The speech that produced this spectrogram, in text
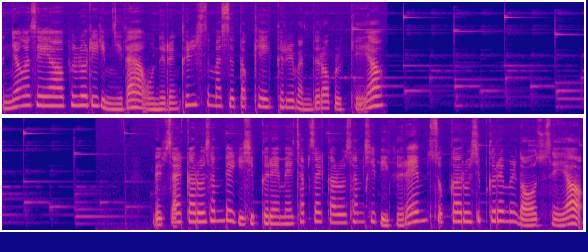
안녕하세요. 플로릴입니다. 오늘은 크리스마스 떡 케이크를 만들어 볼게요. 맵쌀가루 320g에 찹쌀가루 32g, 쑥가루 10g을 넣어주세요.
